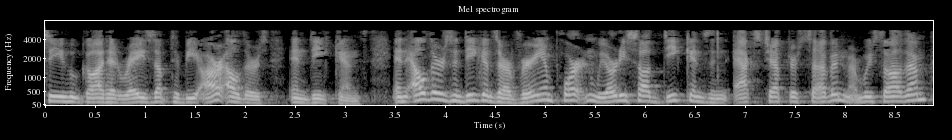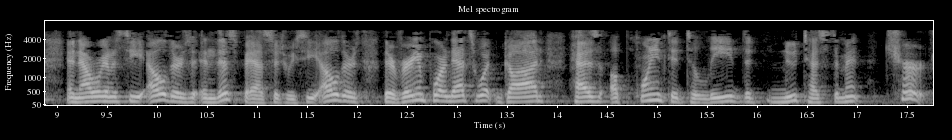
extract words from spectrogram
see who God had raised up to be our elders and deacons. And elders and deacons are very important. We already saw deacons in Acts chapter 7. Remember we saw them? And now we're going to see elders in this passage. We see elders. They're very important. That's what God has appointed to lead the New Testament church.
